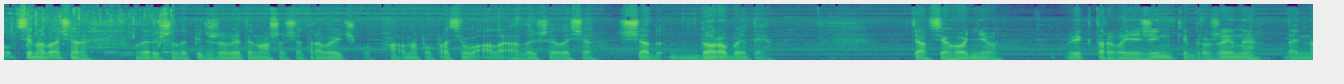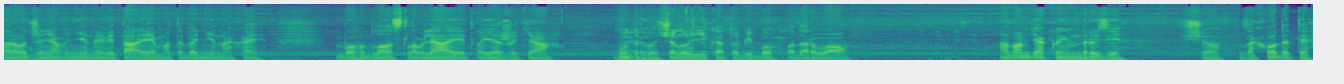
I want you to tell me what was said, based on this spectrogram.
Хлопці на вечір вирішили підживити нашу ще травичку. Гарно попрацювали, а вирішили ще, ще доробити. Хоча сьогодні Вікторової жінки, дружини, день народження у Ніни. Вітаємо тебе, Ніна. Хай Бог благословляє твоє життя. Мудрого чоловіка тобі Бог подарував. А вам дякуємо, друзі, що заходите,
